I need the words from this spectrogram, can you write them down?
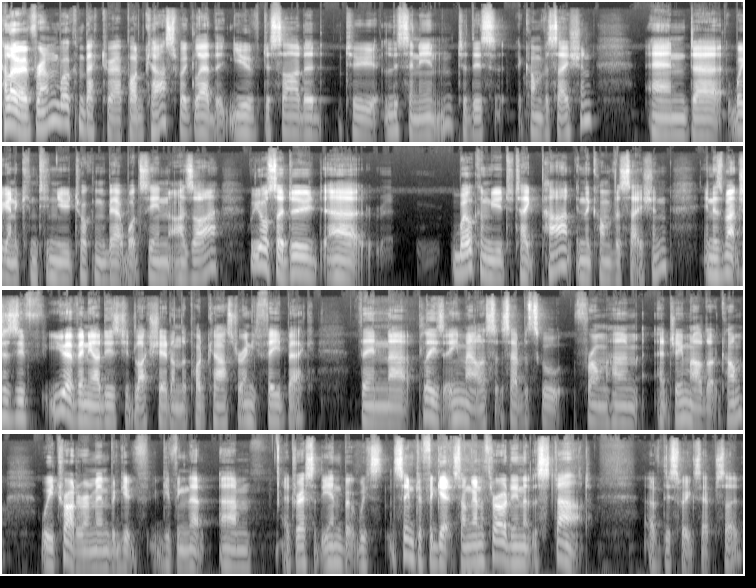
Hello, everyone. Welcome back to our podcast. We're glad that you've decided to listen in to this conversation, and uh, we're going to continue talking about what's in Isaiah. We also do uh, welcome you to take part in the conversation, in as much as if you have any ideas you'd like shared on the podcast or any feedback, then uh, please email us at sabbathschoolfromhome at gmail.com. We try to remember give, giving that um, address at the end, but we seem to forget, so I'm going to throw it in at the start of this week's episode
